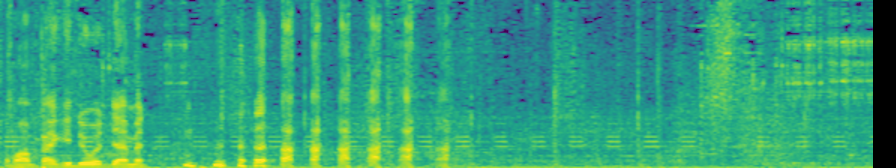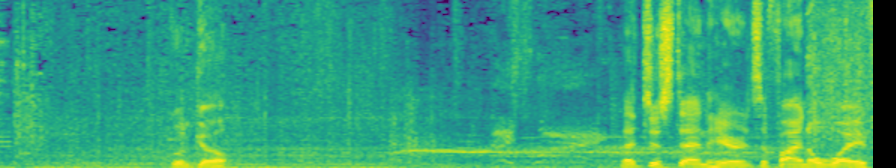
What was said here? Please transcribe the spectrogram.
Come on, Peggy, do it, damn it. Good girl. Let's just stand here. It's the final wave.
